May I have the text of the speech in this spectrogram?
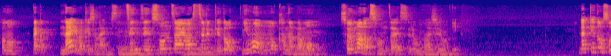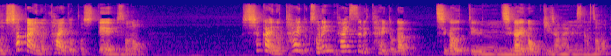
そのなんかないわけじゃないんです全然存在はするけど、日本もカナダもうん。そういうものは存在する同じように、だけどその社会の態度として、うん。その社会の態度それに対する態度が違うっていううん。違いが大きいじゃないですか、うん。その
